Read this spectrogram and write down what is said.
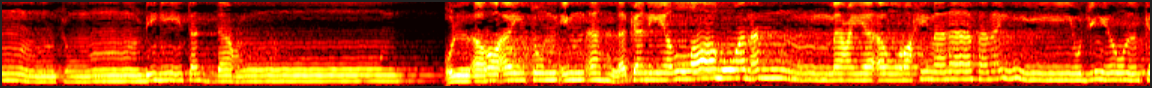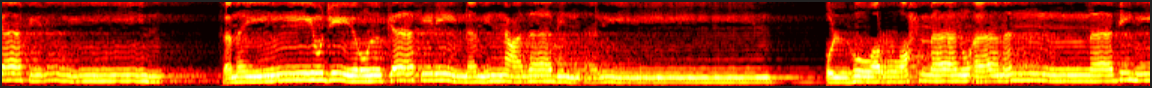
به تدعون قل أرأيتم إن أهلكني الله ومن معي أو رحمنا فمن يجير الكافرين فمن يجير الكافرين من عذاب أليم قل هو الرحمن آمنا به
